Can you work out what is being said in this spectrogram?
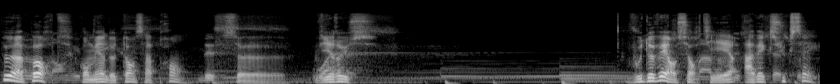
Peu importe combien de temps ça prend, ce virus, vous devez en sortir avec succès.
